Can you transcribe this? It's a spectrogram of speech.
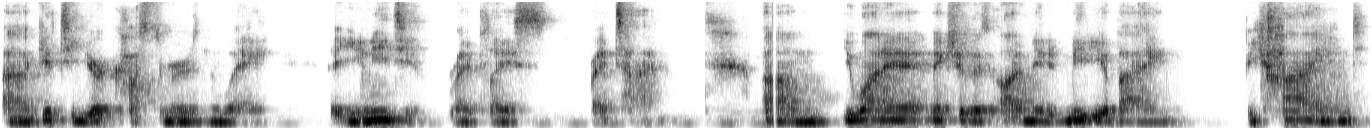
uh, get to your customers in the way that you need to, right place, right time. Um, you want to make sure there's automated media buying behind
